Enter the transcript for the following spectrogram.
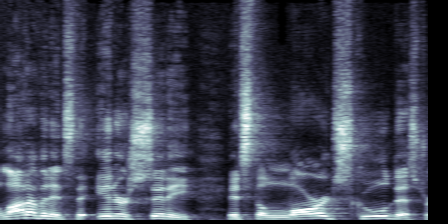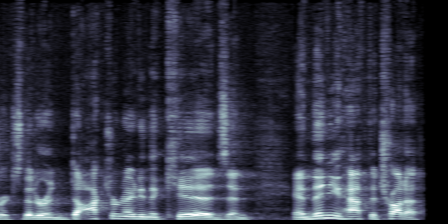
A lot of it, it's the inner city, it's the large school districts that are indoctrinating the kids, and and then you have to try to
